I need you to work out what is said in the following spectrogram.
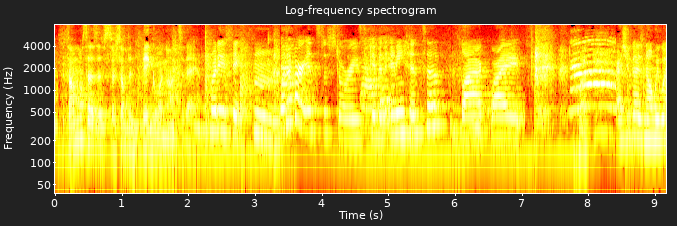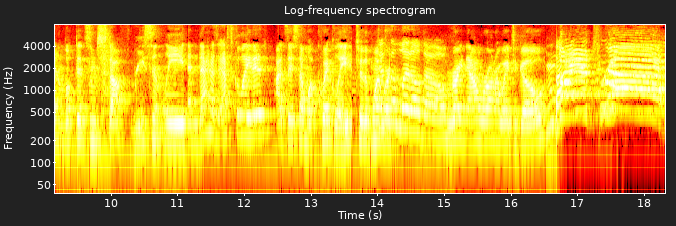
know. It's almost as if there's something big going on today. What do you think? Hmm. What have our Insta stories given any hints of? Black, white? As you guys know, we went and looked at some stuff recently, and that has escalated, I'd say somewhat quickly, to the point Just where Just a little though. right now we're on our way to go buy a truck!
